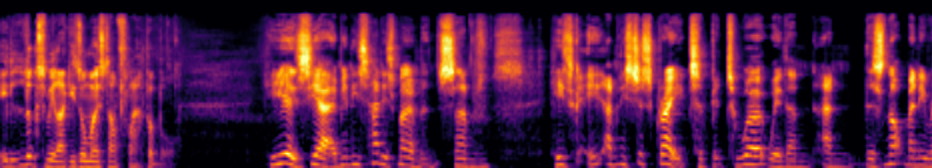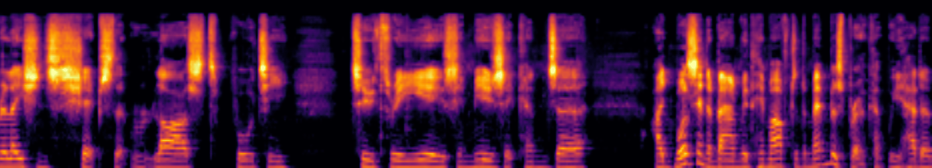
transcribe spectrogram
it looks to me like he's almost unflappable. He is, yeah. I mean, he's had his moments. Um, he's, he- I mean, he's just great to to work with, and and there's not many relationships that last forty two, three years in music. And uh, I was in a band with him after the members broke up. We had a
